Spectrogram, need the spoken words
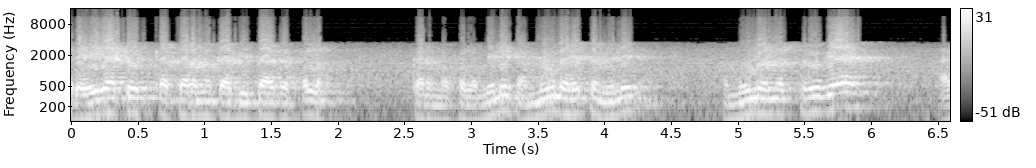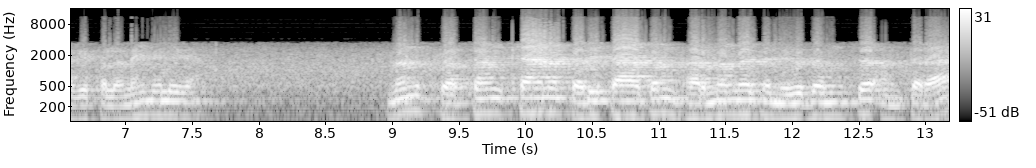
रहेगा तो उसका कर्म का विता का फल, कर्म फल मिलेगा। मूल है तो मिलेगा। मूल नष्ट हो गया, आगे फल नहीं मिलेगा। नन प्रसंख्यान परिताकम धर्म में से से अंतरा।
